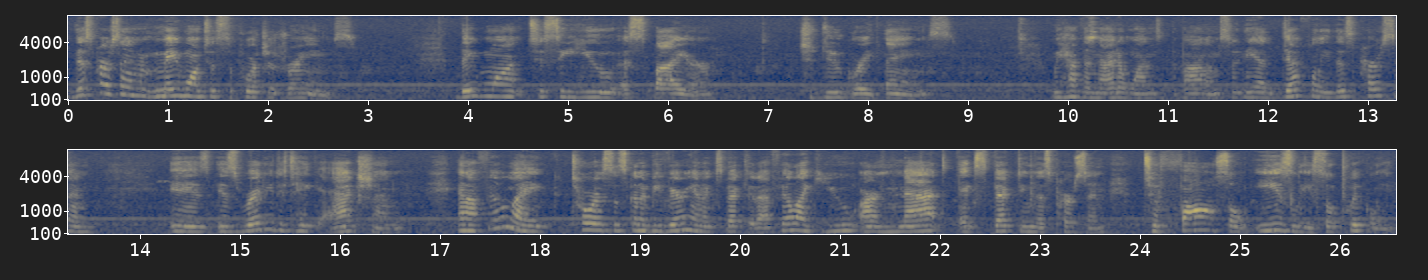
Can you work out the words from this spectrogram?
This person may want to support your dreams. They want to see you aspire to do great things. We have the Knight of Wands at the bottom. So yeah, definitely this person is, is ready to take action. And I feel like Taurus is going to be very unexpected. I feel like you are not expecting this person to fall so easily, so quickly.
